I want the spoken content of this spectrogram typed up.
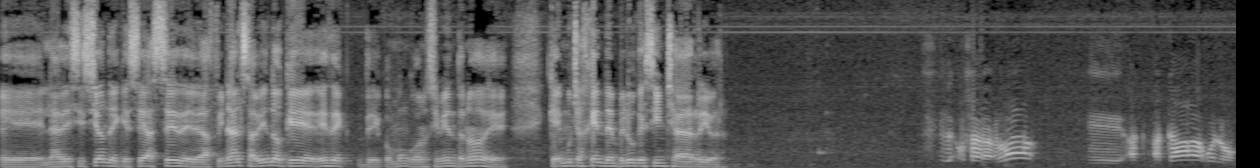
eh, la decisión de que sea sede de la final, sabiendo que es de, de, común conocimiento, ¿no? De que hay mucha gente en Perú que es hincha de River. O sea, la verdad, eh, acá, bueno,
